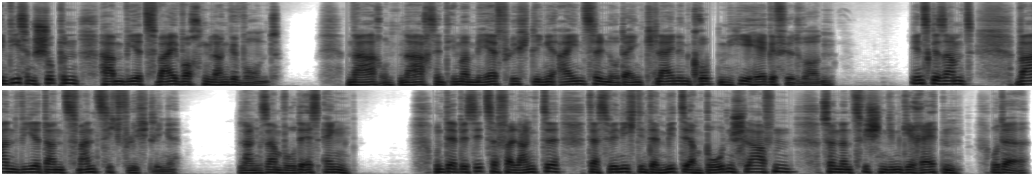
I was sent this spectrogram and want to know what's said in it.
In diesem Schuppen haben wir zwei Wochen lang gewohnt. Nach und nach sind immer mehr Flüchtlinge einzeln oder in kleinen Gruppen hierher geführt worden. Insgesamt waren wir dann 20 Flüchtlinge. Langsam wurde es eng. Und der Besitzer verlangte, dass wir nicht in der Mitte am Boden schlafen, sondern zwischen den Geräten oder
